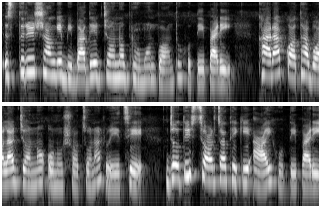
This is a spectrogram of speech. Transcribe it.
স্ত্রীর সঙ্গে বিবাদের জন্য ভ্রমণ বন্ধ হতে পারে। খারাপ কথা বলার জন্য অনুশোচনা রয়েছে। জ্যোতিষ চর্চা থেকে আয় হতে পারে।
